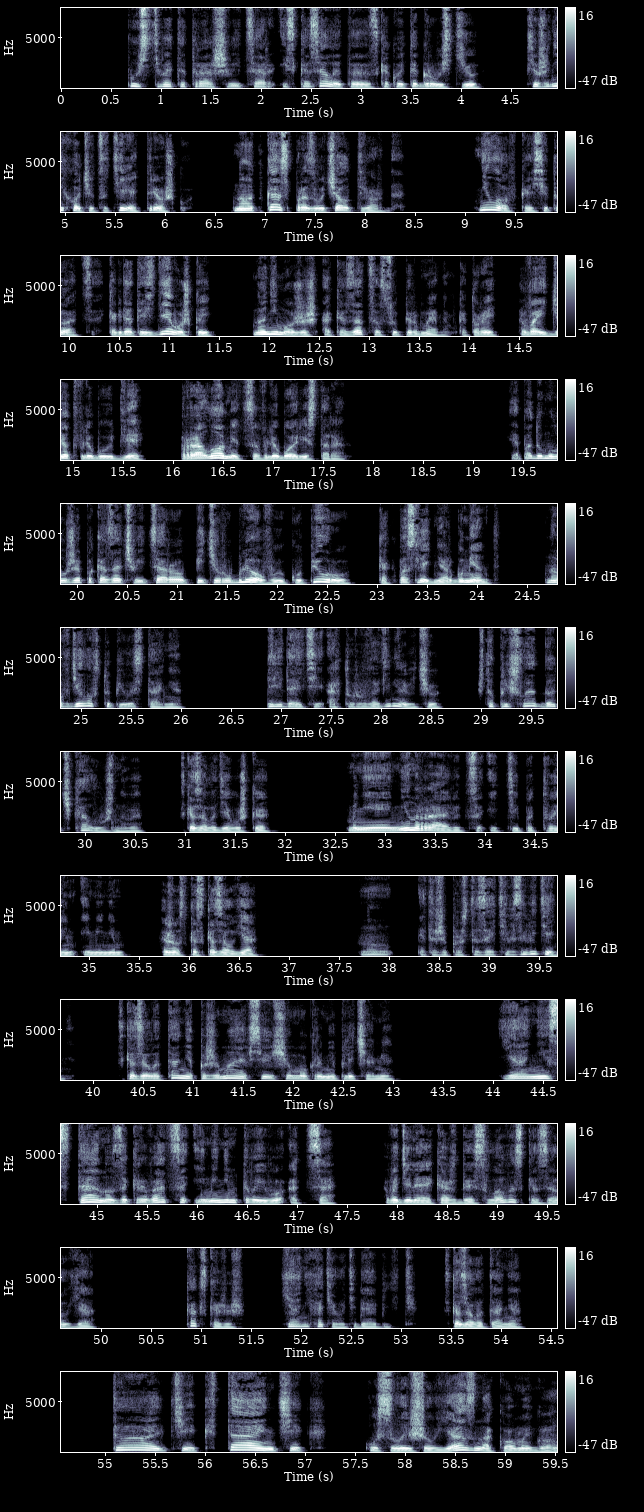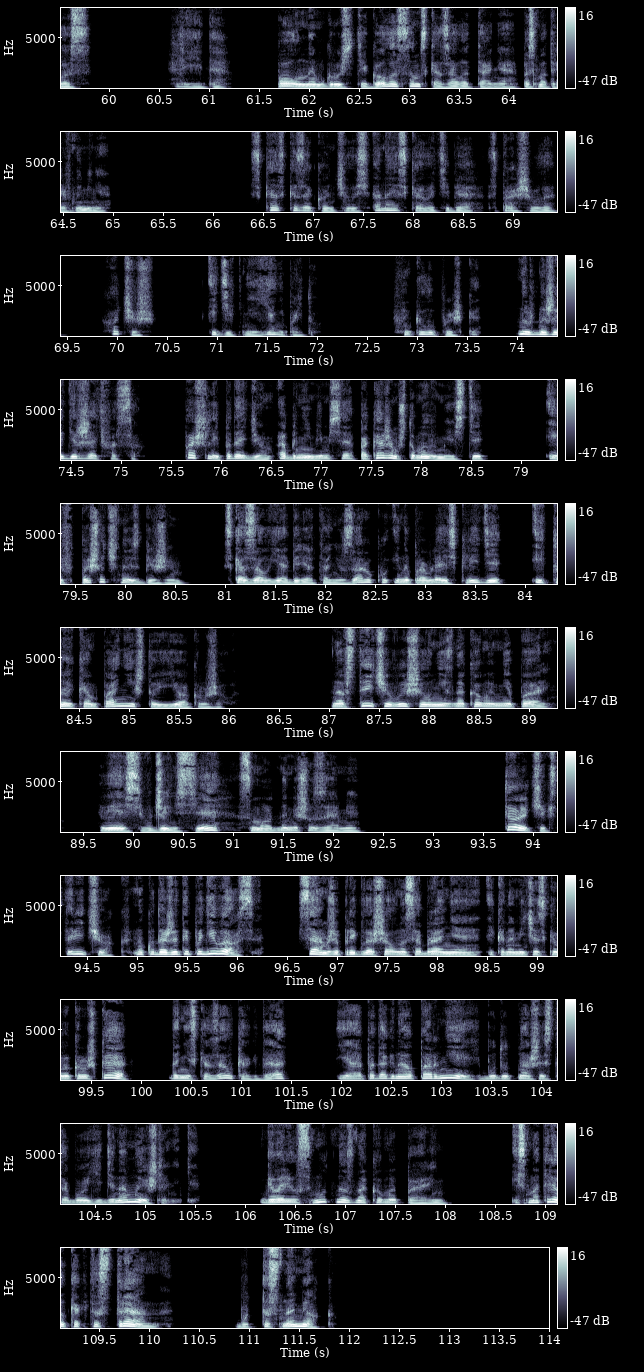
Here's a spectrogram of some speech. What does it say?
Пусть в этот раз швейцар и сказал это с какой-то грустью, все же не хочется терять трешку. Но отказ прозвучал твердо. Неловкая ситуация, когда ты с девушкой, но не можешь оказаться суперменом, который войдет в любую дверь, проломится в любой ресторан. Я подумал уже показать швейцару пятирублевую купюру, как последний аргумент, но в дело вступилась Таня. — Передайте Артуру Владимировичу, что пришла дочь Калужного, — сказала девушка. — Мне не нравится идти под твоим именем, — жестко сказал я. — Ну, это же просто зайти в заведение, — сказала Таня, пожимая все еще мокрыми плечами. — Я не стану закрываться именем твоего отца, — выделяя каждое слово, сказал я. — Как скажешь. Я не хотела тебя обидеть, — сказала Таня. — Тольчик, Танчик, услышал я знакомый голос. Лида, полным грусти голосом сказала Таня, посмотрев на меня. Сказка закончилась. Она искала тебя, спрашивала: "Хочешь? Иди к ней, я не пойду". Глупышка. Нужно же держать фасон. Пошли, подойдем, обнимемся, покажем, что мы вместе. И в пышечную сбежим, — сказал я, беря Таню за руку и направляясь к Лиде и той компании, что ее окружала. Навстречу вышел незнакомый мне парень, весь в джинсе с модными шузами. — Тольчик, старичок, ну куда же ты подевался? Сам же приглашал на собрание экономического кружка, да не сказал, когда. Я подогнал парней, будут наши с тобой единомышленники. Говорил смутно знакомый парень. И смотрел как-то странно, будто с намеком.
